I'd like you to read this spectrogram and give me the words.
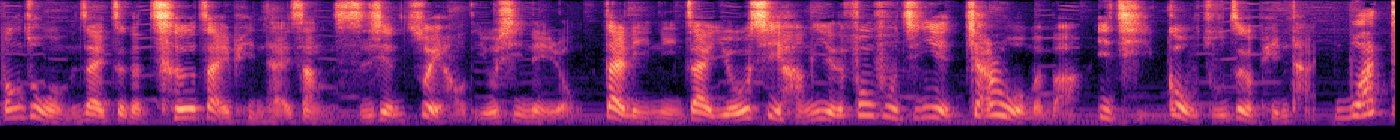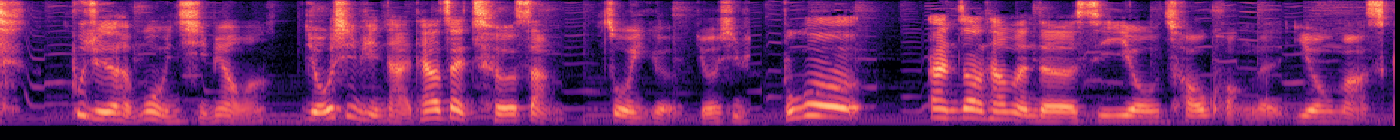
帮助我们在这个车载平台上实现最好的游戏内容，带领你在游戏行业的丰富经验，加入我们吧，一起共构筑这个平台。What？不觉得很莫名其妙吗？游戏平台，他要在车上做一个游戏，不过按照他们的 CEO 超狂的 Elon Musk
